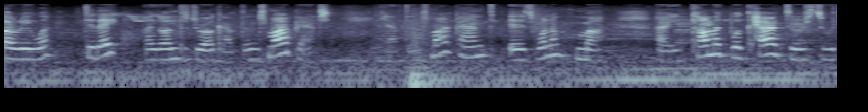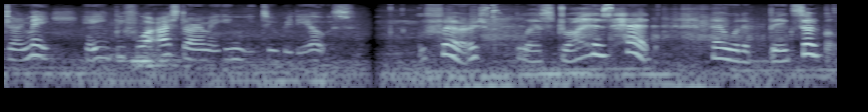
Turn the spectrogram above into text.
everyone. Today I'm going to draw Captain Smartpants. Captain Smartpants is one of my, comic book characters which I made before I started making YouTube videos. First, let's draw his head with a big circle.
